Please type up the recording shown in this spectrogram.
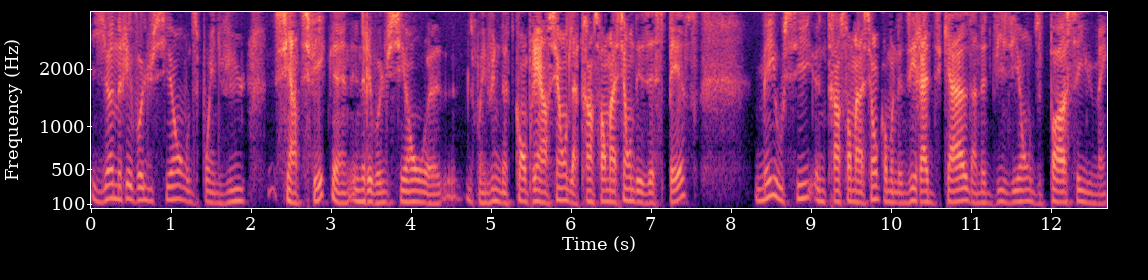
il y a une révolution du point de vue scientifique, une révolution du point de vue de notre compréhension de la transformation des espèces, mais aussi une transformation, comme on a dit, radicale dans notre vision du passé humain.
